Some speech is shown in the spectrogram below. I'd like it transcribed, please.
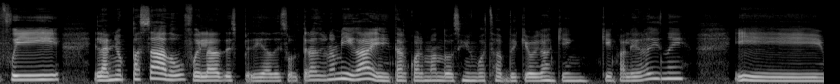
Fui el año pasado, fue la despedida de soltera de una amiga y tal cual mandó así en WhatsApp de que oigan quién, quién a Disney. Y,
